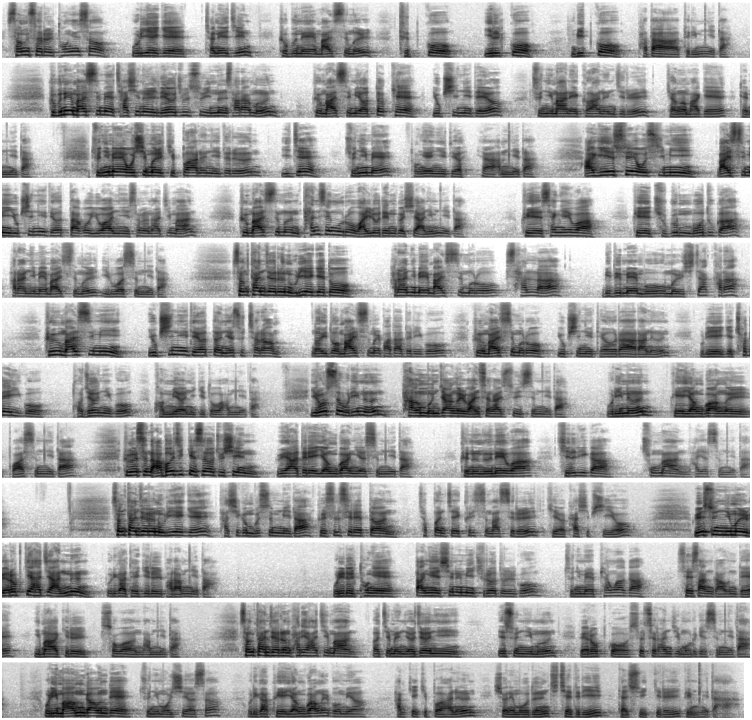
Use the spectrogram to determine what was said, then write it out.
성서를 통해서 우리에게 전해진 그분의 말씀을 듣고 읽고 믿고 받아들입니다. 그분의 말씀에 자신을 내어줄 수 있는 사람은 그 말씀이 어떻게 육신이 되어 주님 안에 거하는지를 경험하게 됩니다. 주님의 오심을 기뻐하는 이들은 이제 주님의 동행이 되어야 합니다. 아기 예수의 오심이 말씀이 육신이 되었다고 요한이 선언하지만 그 말씀은 탄생으로 완료된 것이 아닙니다. 그의 생애와 그의 죽음 모두가 하나님의 말씀을 이루었습니다. 성탄절은 우리에게도 하나님의 말씀으로 살라 믿음의 모험을 시작하라. 그 말씀이 육신이 되었던 예수처럼 너희도 말씀을 받아들이고 그 말씀으로 육신이 되어라 라는 우리에게 초대이고 도전이고 권면이기도 합니다. 이로써 우리는 다음 문장을 완성할 수 있습니다. 우리는 그의 영광을 보았습니다. 그것은 아버지께서 주신 외아들의 영광이었습니다. 그는 은혜와 진리가 충만하였습니다. 성탄절은 우리에게 다시금 묻습니다. 그 쓸쓸했던 첫 번째 크리스마스를 기억하십시오. 예수님을 외롭게 하지 않는 우리가 되기를 바랍니다. 우리를 통해 땅의 신음이 줄어들고 주님의 평화가 세상 가운데 임하기를 소원합니다. 성탄절은 화려하지만 어쩌면 여전히 예수님은 외롭고 쓸쓸한지 모르겠습니다. 우리 마음 가운데 주님 오시어서 우리가 그의 영광을 보며 함께 기뻐하는 시온의 모든 지체들이 될 수 있기를 빕니다.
